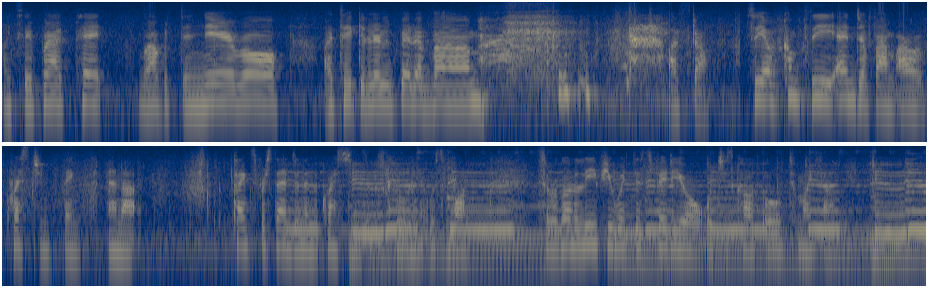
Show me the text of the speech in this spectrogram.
I'd say Brad Pitt, Robert De Niro. I'd take a little bit of um. I'll stop. So yeah, we've come to the end of um, our question thing, and uh, thanks for sending in the questions. It was cool and it was fun. So we're going to leave you with this video, which is called "Ode to My Family."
